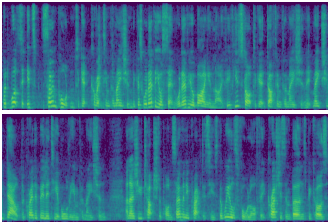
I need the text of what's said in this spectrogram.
but what's it's so important to get correct information because whatever you're sent, whatever you're buying in life, if you start to get duff information, it makes you doubt the credibility of all the information. And as you touched upon, so many practices, the wheels fall off, it crashes and burns because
